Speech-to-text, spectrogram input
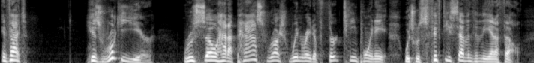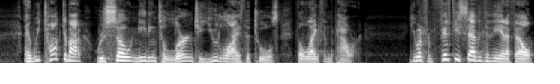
In fact, his rookie year, Rousseau had a pass rush win rate of 13.8, which was 57th in the NFL. And we talked about Rousseau needing to learn to utilize the tools, the length and the power. He went from 57th in the NFL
